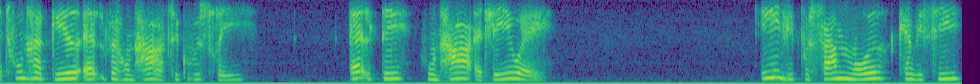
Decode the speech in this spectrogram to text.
at hun har givet alt, hvad hun har til Guds rige. Alt det, hun har at leve af. Egentlig på samme måde kan vi sige,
